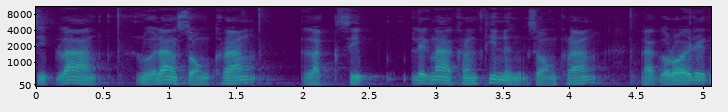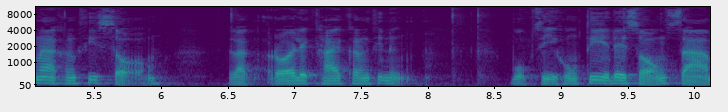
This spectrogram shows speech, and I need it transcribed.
สิบล่างหน่วยล่างสองครั้ง หลักสิบเลขหน้าครั้งที่หนึ่งสองครั้ง หลักร้อยเลขหน้าครั้งที่สองหลักร้อยเลขท้ายครั้งที่หนึ่งบวกสี่คงที่ได้สองสาม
